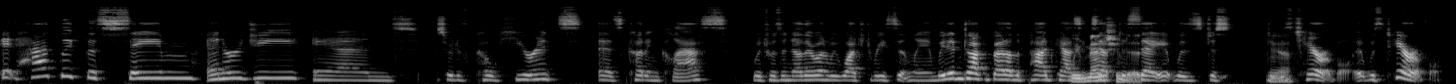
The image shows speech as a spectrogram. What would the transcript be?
It had like the same energy and sort of coherence as cutting class, which was another one we watched recently, and we didn't talk about on the podcast We except to it. say it was just it Yeah. was terrible. It was terrible.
